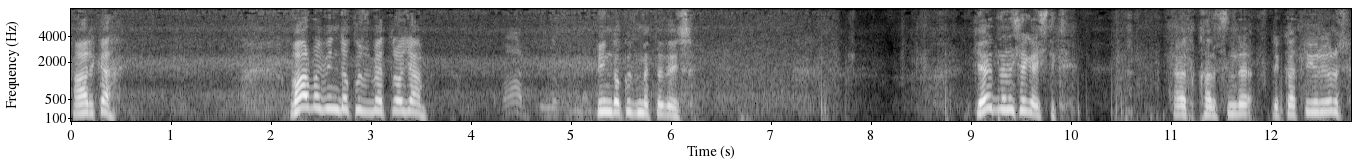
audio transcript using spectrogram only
Harika. Var mı 1900 metre hocam? Var 1900 metre. 1900 metredeyiz. Geri dönüşe geçtik. Evet kar üstünde dikkatli yürüyoruz.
